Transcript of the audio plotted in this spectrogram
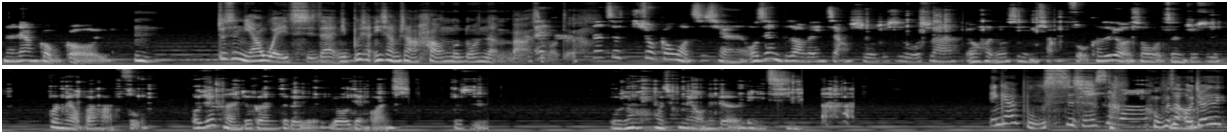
能量够不够而已。嗯。就是你要维持在你不想你想不想耗那么多能吧什么的？那这就跟我之前我之前不是有跟你讲说，就是我虽然有很多事情想做，可是有的时候我真的就是会没有办法做。我觉得可能就跟这个有有点关系，就是我就我就没有那个力气。应该不是，不是吗？我不知道。我觉得，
